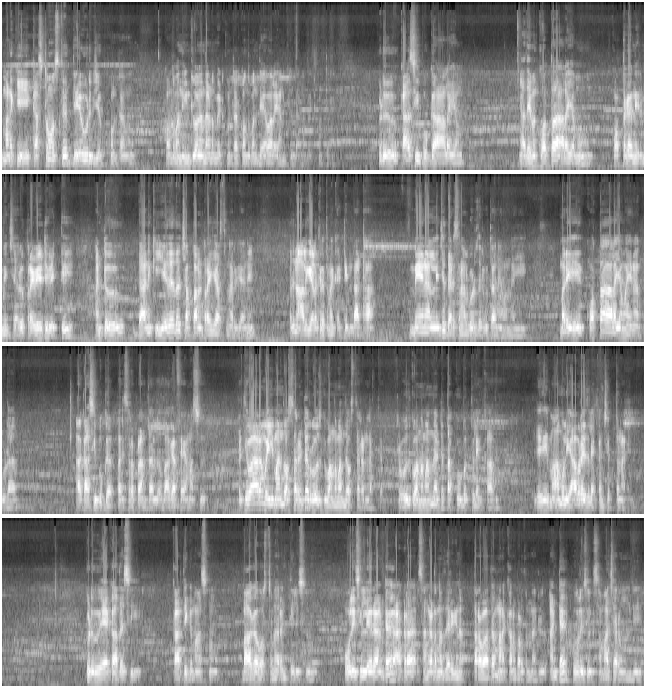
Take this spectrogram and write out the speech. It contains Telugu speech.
మనకి కష్టం వస్తే దేవుడికి చెప్పుకుంటాము. కొంతమంది ఇంట్లోనే దండం పెట్టుకుంటారు కొంతమంది దేవాలయానికి వెళ్ళి దండం పెట్టుకుంటారు. ఇప్పుడు కాశీ బుగ్గ ఆలయం అదేమో కొత్త ఆలయము కొత్తగా నిర్మించారు ప్రైవేటు వ్యక్తి అంటూ దానికి ఏదేదో చెప్పాలని ట్రై చేస్తున్నారు కానీ అది నాలుగేళ్ళ క్రితమే కట్టిందట మే నెల నుంచి దర్శనాలు కూడా జరుగుతూనే ఉన్నాయి. మరి కొత్త ఆలయం అయినా కూడా కాశీబుగ్గ పరిసర ప్రాంతాల్లో బాగా ఫేమస్ ప్రతివారం వెయ్యి మంది వస్తారంటే రోజుకి వంద మంది వస్తారని లెక్క. రోజుకి వంద మంది అంటే తక్కువ భక్తులేం కాదు. ఇది మామూలు యావరేజ్ లెక్క అని చెప్తున్నాను నేను. ఇప్పుడు ఏకాదశి కార్తీక మాసం బాగా వస్తున్నారని తెలుసు. పోలీసులు లేరా అంటే అక్కడ సంఘటన జరిగిన తర్వాత మనకు కనపడుతున్నారు. అంటే పోలీసులకు సమాచారం ఉంది.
